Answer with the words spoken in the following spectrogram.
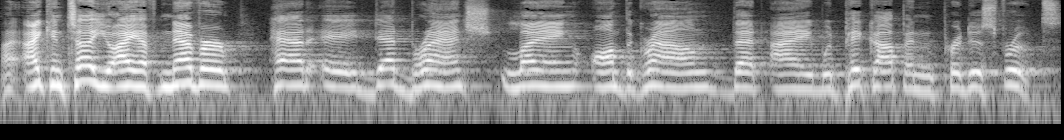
I, I can tell you, I have never had a dead branch laying on the ground that I would pick up and produce fruits.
